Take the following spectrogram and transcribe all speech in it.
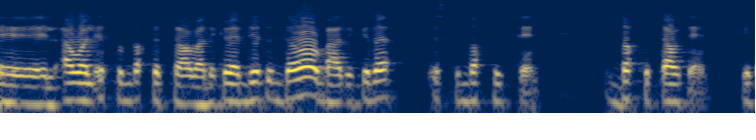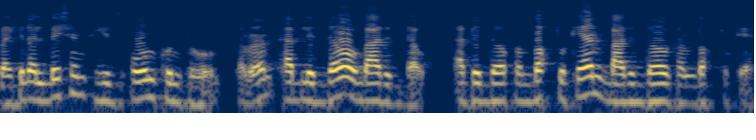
آه الأول قست الضغط بتاعه بعد كده اديته الدواء وبعد كده قست الضغط التاني الضغط بتاعه تاني. يبقى كده البيشنت his own control تمام؟ قبل الدواء وبعد الدواء. قبل الدواء كان ضغطه كام؟ بعد الدواء كان ضغطه كام؟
